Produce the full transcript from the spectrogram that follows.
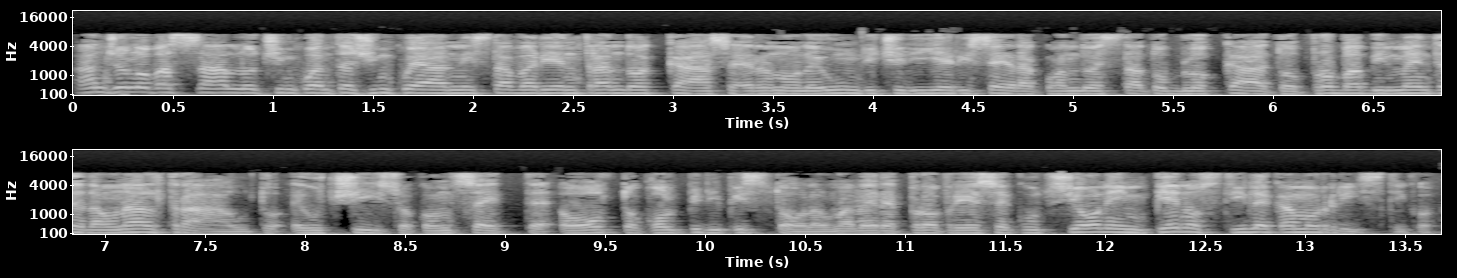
Angelo Vassallo, 55 anni, stava rientrando a casa. Erano le 11 di ieri sera quando è stato bloccato, probabilmente da un'altra auto, e ucciso con sette o otto colpi di pistola, una vera e propria esecuzione in pieno stile camorristico.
